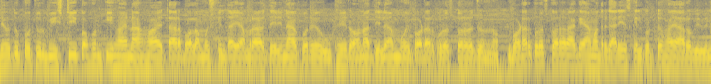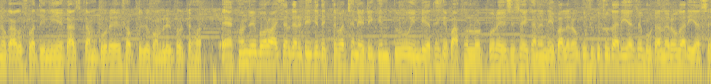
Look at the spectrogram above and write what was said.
যেহেতু প্রচুর বৃষ্টি, কখন কি হয় না হয় তার বলা মুশকিল, তাই আমরা আর দেরি না করে উঠে রওনা দিলাম ওই বর্ডার ক্রস করার জন্য। বর্ডার ক্রস করার আগে আমাদের গাড়ি স্কেল করতে হয়, আরও বিভিন্ন কাগজপাতি নিয়ে কাজ কাম করে সবকিছু কমপ্লিট করতে হয়। এখন যে বড় আইসার গাড়িটিকে দেখতে পাচ্ছেন, এটি কিন্তু ইন্ডিয়া থেকে পাথর লোড করে এসেছে। এখানে নেপালেরও কিছু কিছু গাড়ি আছে, ভুটানেরও গাড়ি আছে।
